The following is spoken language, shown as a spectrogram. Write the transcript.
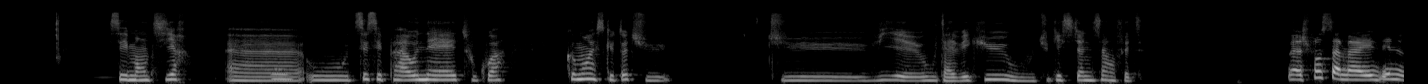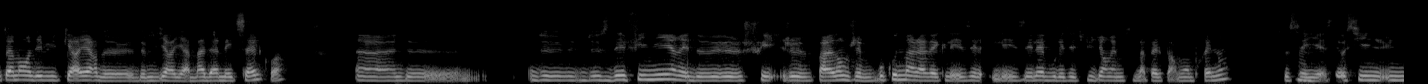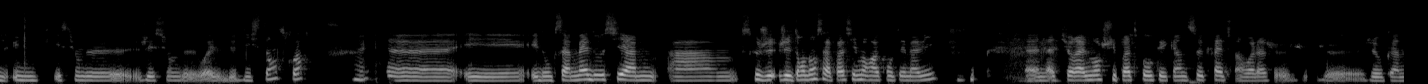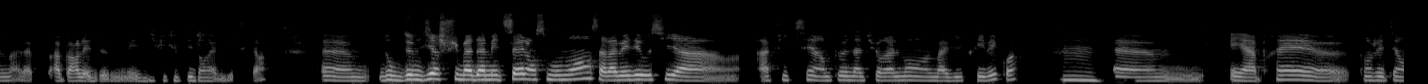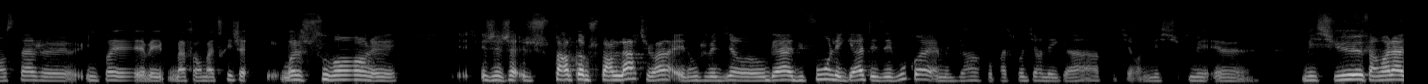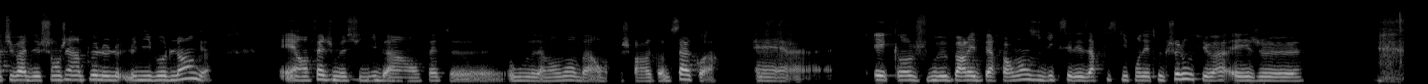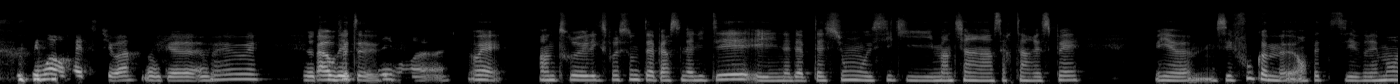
c'est mentir. Ou tu sais, c'est pas honnête ou quoi. Comment est-ce que toi, tu, tu vis ou tu as vécu ou tu questionnes ça en fait? Bah, Je pense que ça m'a aidé, notamment au début de carrière, de, de me dire il y a Madame Etzel, quoi. de, de, se définir et de. Je suis, je, par exemple, j'ai beaucoup de mal avec les, les, élèves ou les étudiants même qui m'appellent par mon prénom. Parce que c'est mmh. aussi une, une, question de gestion de, ouais, de distance, quoi. et, et, donc, ça m'aide aussi à, à Parce que j'ai tendance à facilement raconter ma vie. naturellement, je suis pas trop quelqu'un de secrète. Enfin, voilà, je n'ai aucun mal à, parler de mes difficultés dans la vie, etc. donc, de me dire je suis Madame Etzel en ce moment, ça va m'aider aussi à, à, fixer un peu naturellement ma vie privée, quoi. Mmh. Et après, quand j'étais en stage, une fois, il y avait ma formatrice. Moi, souvent, les, je, parle comme je parle là, tu vois, et donc je vais dire aux gars du fond, les gars, taisez-vous, quoi. elle me dit, ah, faut pas trop dire les gars, faut dire messieurs, mais, messieurs, enfin voilà, tu vois, de changer un peu le, niveau de langue. Et en fait, je me suis dit, ben, en fait, au bout d'un moment, ben, je parle comme ça, quoi. Et, et, quand je veux parler de performance, je dis que c'est des artistes qui font des trucs chelous, tu vois, et je. c'est moi, en fait, tu vois? Donc, ouais, ouais. Bah, en fait, ouais entre l'expression de ta personnalité et une adaptation aussi qui maintient un certain respect. Mais c'est fou comme, en fait, c'est vraiment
